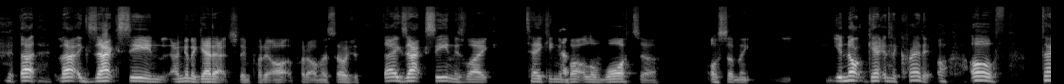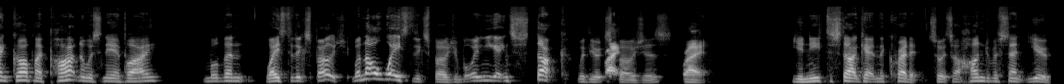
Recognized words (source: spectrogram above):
that that exact scene, I'm gonna get it actually and put it on, put it on my social. That exact scene is like taking a bottle of water or something. You're not getting the credit. Oh, oh, thank God my partner was nearby. Well, then wasted exposure. Well, not wasted exposure, but when you're getting stuck with your Right. exposures, Right. you need to start getting the credit. So it's 100% you.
